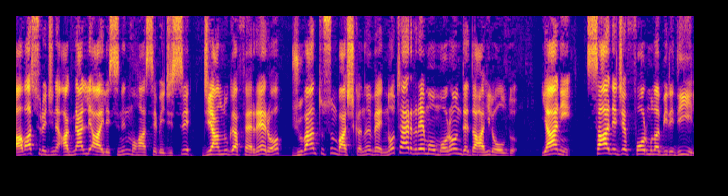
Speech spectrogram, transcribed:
Dava sürecine Agnelli ailesinin muhasebecisi Gianluca Ferrero, Juventus'un başkanı ve noter Remo Moron de dahil oldu. Yani sadece Formula 1'i değil,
